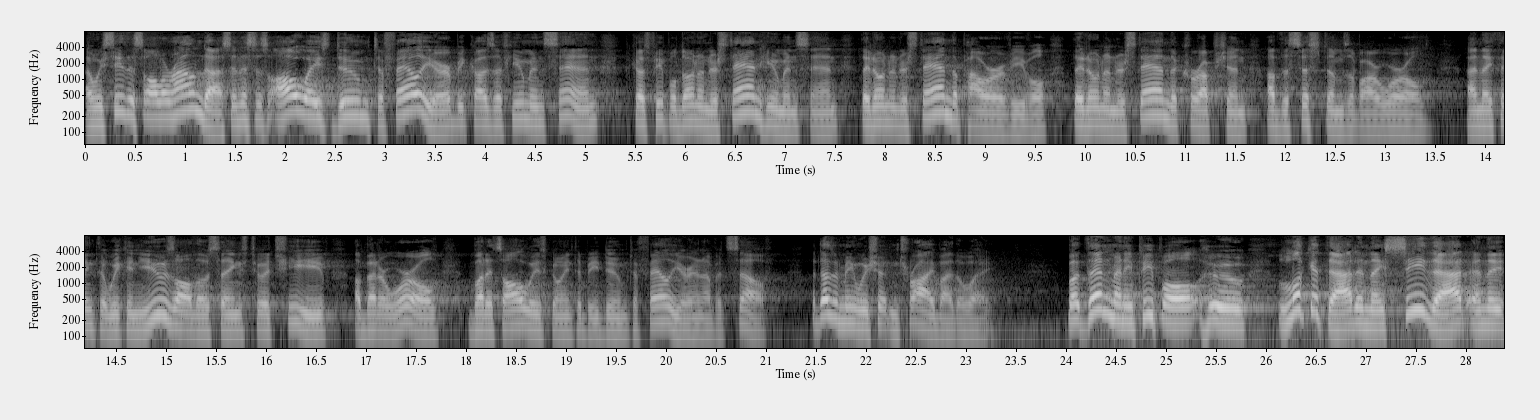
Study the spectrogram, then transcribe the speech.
And we see this all around us. And this is always doomed to failure because of human sin, because people don't understand human sin. They don't understand the power of evil. They don't understand the corruption of the systems of our world and they think that we can use all those things to achieve a better world, but it's always going to be doomed to failure in of itself. That doesn't mean we shouldn't try, by the way. But then many people who look at that and they see that and they,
